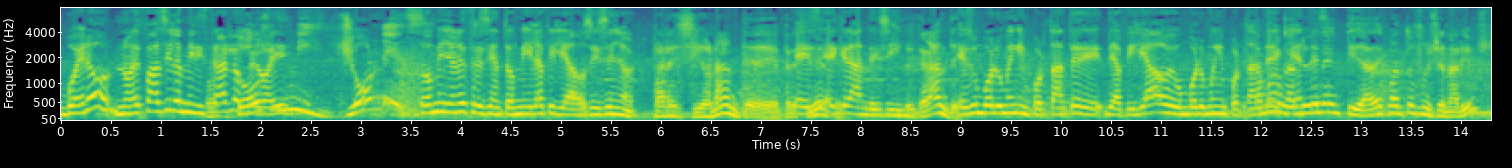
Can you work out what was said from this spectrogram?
Bueno, no es fácil administrarlo, pero hay... millones? 2 millones 300 mil afiliados, sí señor. Impresionante, presidente. Es, grande, sí. Es grande. Es un volumen importante de, afiliados, es un volumen importante de clientes. ¿Estamos hablando de una entidad de cuántos funcionarios?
